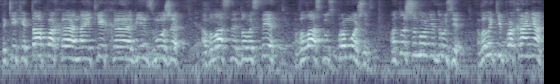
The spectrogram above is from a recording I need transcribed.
таких етапах, е, на яких е, він зможе е, власне довести власну спроможність. Отож, шановні друзі, великі прохання.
